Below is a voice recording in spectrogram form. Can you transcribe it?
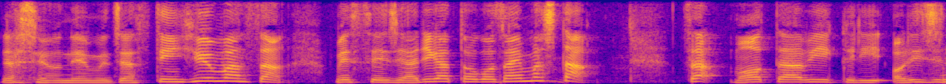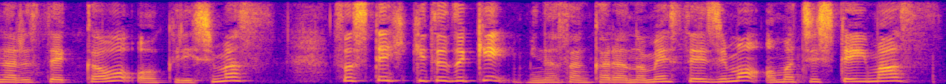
ラジオネームジャスティン・ヒューマンさん、メッセージありがとうございました。ザ・モーターウィークリーオリジナルステッカーをお送りします。そして引き続き皆さんからのメッセージもお待ちしています。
